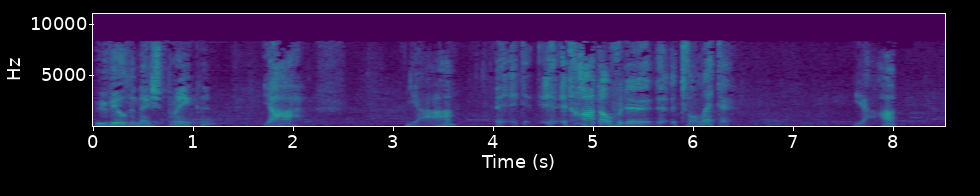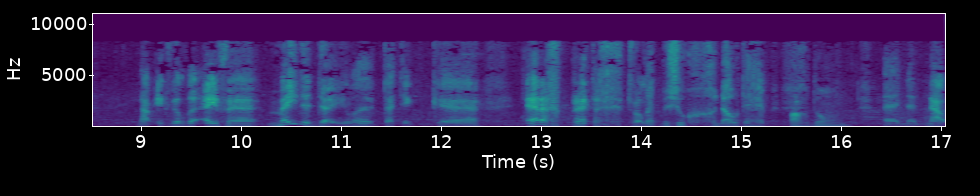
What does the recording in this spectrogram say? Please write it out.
U wilde mij spreken? Ja, Ja, eh, het, het- gaat over de, de toiletten. ja. Nou, ik wilde even mededelen dat ik eh, erg prettig toiletbezoek genoten heb. Pardon. Eh, nou,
